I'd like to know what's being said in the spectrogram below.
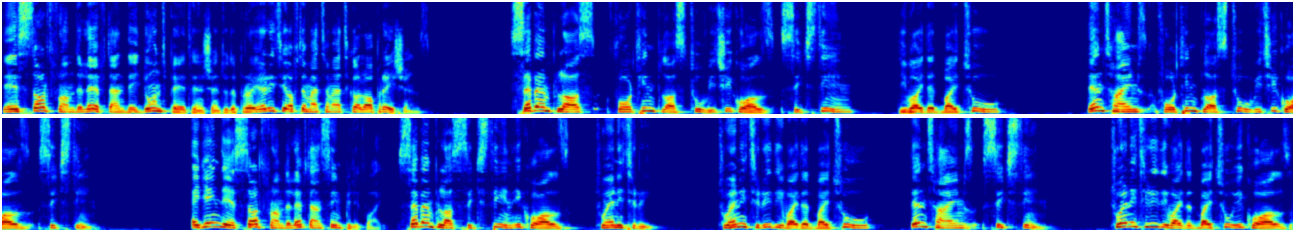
They start from the left and they don't pay attention to the priority of the mathematical operations. 7 plus 14 plus 2 which equals 16 divided by 2 then times 14 plus 2 which equals 16. Again, they start from the left and simplify. 7 plus 16 equals 23. 23 divided by 2, then times 16. 23 divided by 2 equals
